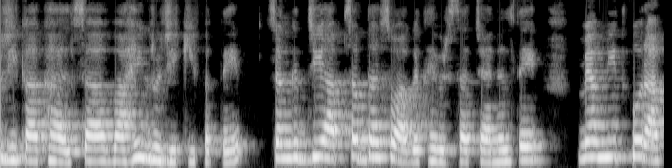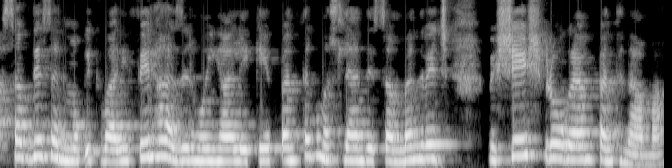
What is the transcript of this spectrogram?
ਜੀ ਕਾ ਖਾਲਸਾ, ਵਾਹਿਗੁਰੂ ਜੀ ਕੀ ਫਤਿਹ। ਸੰਗਤ ਜੀ, ਆਪ ਸਭ ਦਾ ਸਵਾਗਤ ਹੈ ਵਿਰਸਾ ਚੈਨਲ ਤੇ। ਮੈਂ ਅਮਨੀਤ ਕੌਰ, ਆਪ ਸਭ ਦੇ ਸਨਮੁਖ ਇੱਕ ਵਾਰੀ ਫਿਰ ਹਾਜ਼ਰ ਹੋਈ ਹਾਂ ਲੈ ਕੇ ਪੰਥਕ ਮਸਲਿਆਂ ਦੇ ਸੰਬੰਧ ਵਿੱਚ ਵਿਸ਼ੇਸ਼ ਪ੍ਰੋਗਰਾਮ ਪੰਥਨਾਮਾ,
